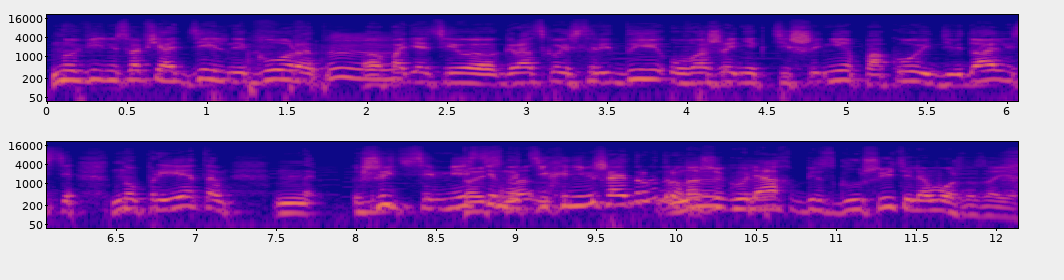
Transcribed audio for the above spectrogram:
Но Вильнюс вообще отдельный город, э, понятие э, городской среды, уважение к тишине, покою, индивидуальности, но при этом жить все вместе, есть но на- тихо не мешает друг другу. На «Жигулях» без глушителя можно заехать.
